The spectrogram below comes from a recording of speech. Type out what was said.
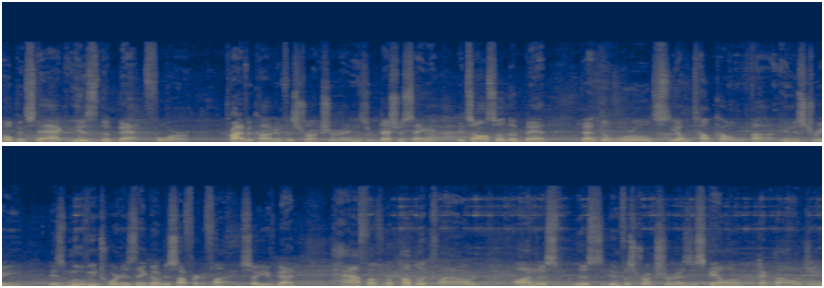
OpenStack is the bet for private cloud infrastructure, and as Radhesh was saying, it's also the bet that the world's you know, telco uh, industry is moving toward as they go to software defined. So you've got half of the public cloud on this, this infrastructure as a scale out technology,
